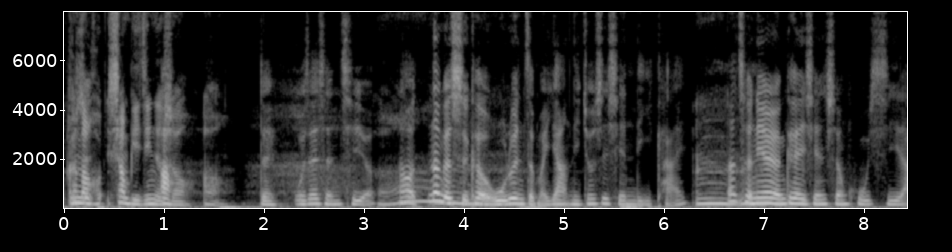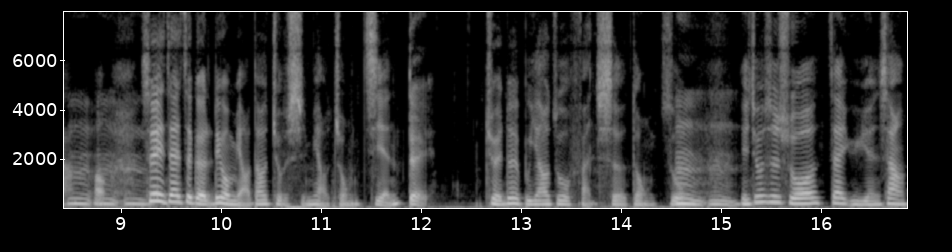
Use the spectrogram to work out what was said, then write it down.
看到橡皮筋的时候，啊。啊对，我在生气了。然后那个时刻，无论怎么样，你就是先离开。嗯，那成年人可以先深呼吸啦。嗯嗯，所以在这个六秒到九十秒中间，对，绝对不要做反射动作。嗯嗯，也就是说，在语言上，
